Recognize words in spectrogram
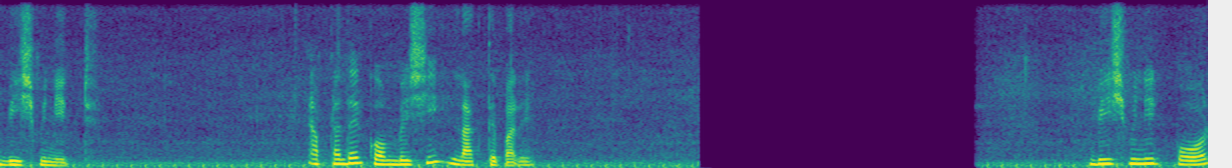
২০ মিনিট। আপনাদের কম বেশি লাগতে পারে। ২০ মিনিট পর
